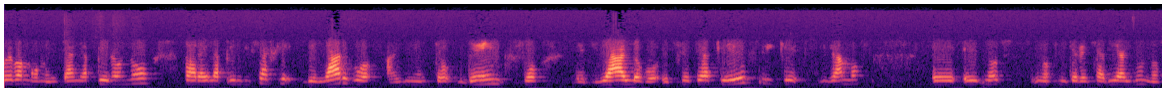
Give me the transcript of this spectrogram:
prueba momentánea, pero no para el aprendizaje de largo aliento, denso, de diálogo, etcétera, que es y que, digamos, eh, nos, nos interesaría a algunos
